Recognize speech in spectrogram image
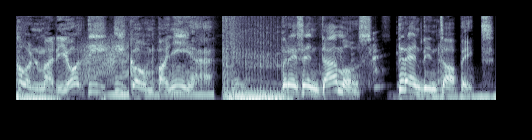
Con Mariotti y compañía. Presentamos Trending Topics.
